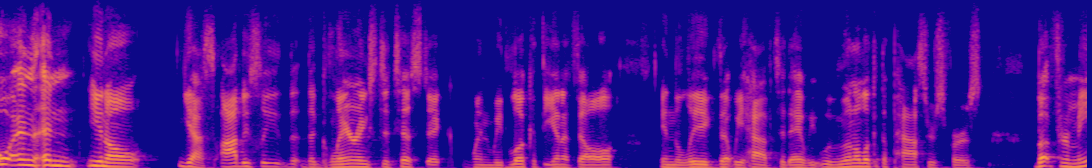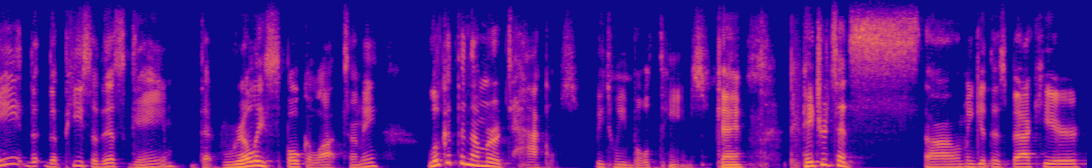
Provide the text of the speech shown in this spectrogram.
Oh, and and you know, yes, obviously the, the glaring statistic when we look at the NFL in the league that we have today, we, we want to look at the passers first. But for me, the, the piece of this game that really spoke a lot to me, look at the number of tackles between both teams. Okay. Patriots had uh, let me get this back here.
